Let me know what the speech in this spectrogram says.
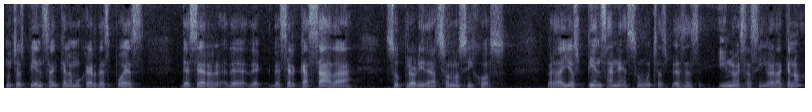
muchos piensan que la mujer después de ser, de, ser casada, su prioridad son los hijos. ¿Verdad? Ellos piensan eso muchas veces y no es así, ¿verdad que no?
